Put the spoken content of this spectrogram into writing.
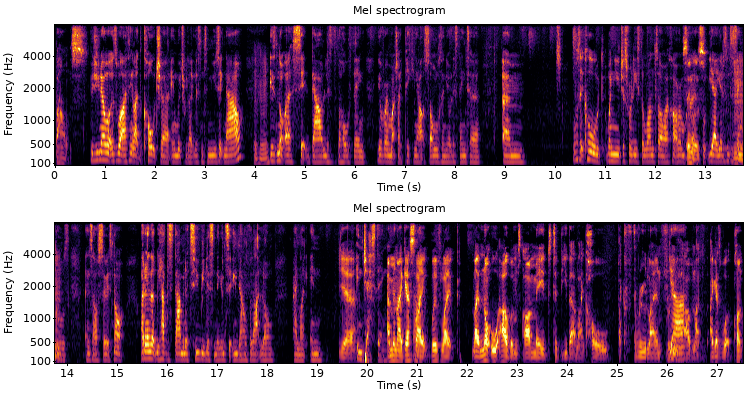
bounce. But you know what as well? I think like the culture in which we like listen to music now hmm is not a sit down, listen to the whole thing. You're very much like picking out songs and you're listening to um what's it called when you just release the one song? I can't remember Singles. Yeah, you're listening to Mm. singles and stuff. So it's not I don't know that we have the stamina to be listening and sitting down for that long and like in Yeah. ingesting. I mean, I guess that. like with like like not all albums are made to be that like whole like through line through Yeah. the album. Like I guess what con-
